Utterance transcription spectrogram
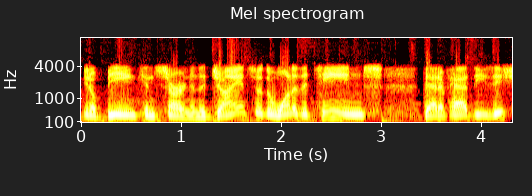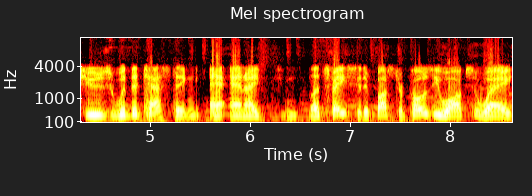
you know being concerned, and the Giants are the one of the teams that have had these issues with the testing. And, and I let's face it, if Buster Posey walks away,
